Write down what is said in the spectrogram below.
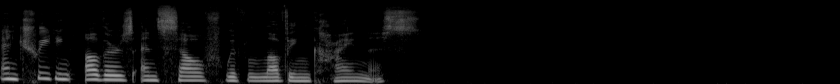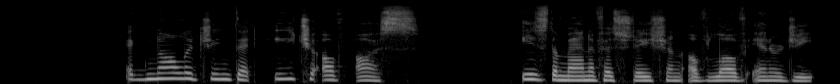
and treating others and self with loving kindness. Acknowledging that each of us is the manifestation of love energy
